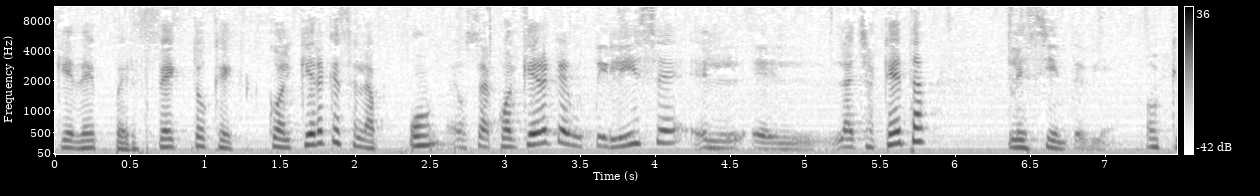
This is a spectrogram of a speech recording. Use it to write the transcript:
quede perfecto, que cualquiera que se la ponga, o sea, cualquiera que utilice el, el- la chaqueta le siente bien Ok.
